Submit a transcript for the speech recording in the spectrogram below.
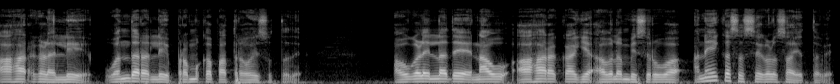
ಆಹಾರಗಳಲ್ಲಿ ಒಂದರಲ್ಲಿ ಪ್ರಮುಖ ಪಾತ್ರ ವಹಿಸುತ್ತದೆ. ಅವುಗಳಿಲ್ಲದೆ ನಾವು ಆಹಾರಕ್ಕಾಗಿ ಅವಲಂಬಿಸಿರುವ ಅನೇಕ ಸಸ್ಯಗಳು ಸಾಯುತ್ತವೆ.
